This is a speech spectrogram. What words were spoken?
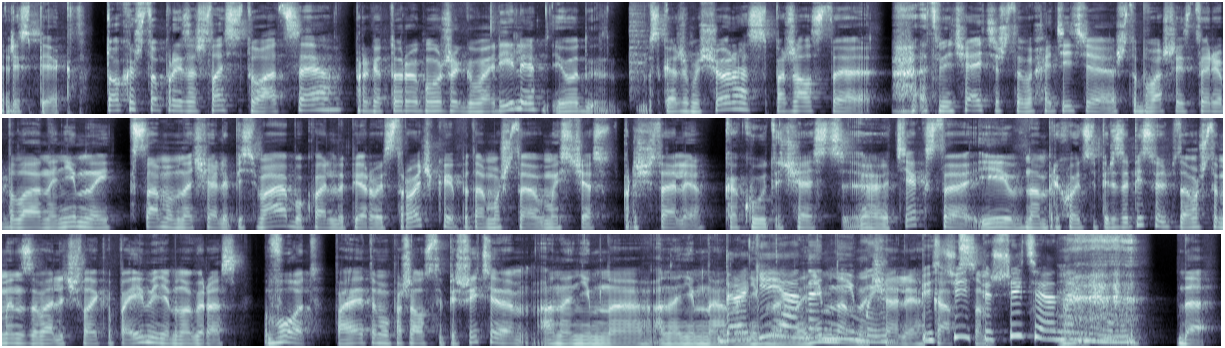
Респект. Только что произошла ситуация, про которую мы уже говорили. И вот, скажем еще раз, пожалуйста, отмечайте, что вы хотите, чтобы ваша история была анонимной в самом начале письма, буквально первой строчкой, потому что мы сейчас прочитали какую-то часть э, текста, и нам приходится перезаписывать, потому что мы называли человека по имени много раз. Вот, поэтому, пожалуйста, пишите анонимно, анонимно, Дорогие анонимно, анонимы, в начале пишите, капсом. пишите анонимно. Да.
